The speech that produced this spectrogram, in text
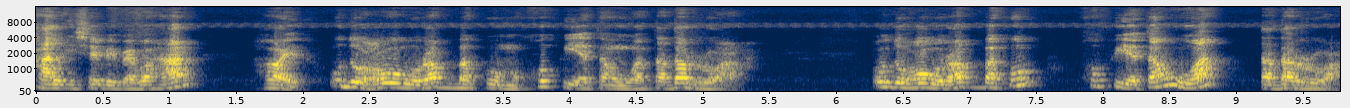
হাল হিসেবে ব্যবহার হয়। উদউ রাব্বাকুম খুফিয়াতাও ওয়া তাদাররুআ উদউ রাব্বাকুম খুফিয়াতাও ওয়া তাদাররুআ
